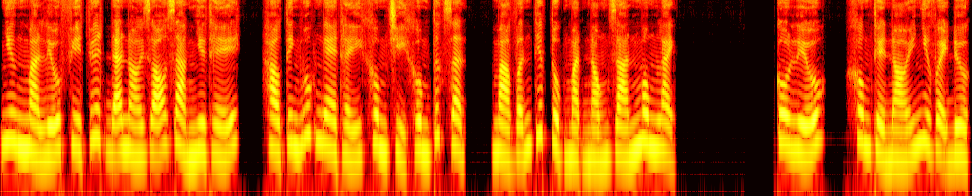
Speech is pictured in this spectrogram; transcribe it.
Nhưng mà Liễu Phi Tuyết đã nói rõ ràng như thế, Hào Tinh Húc nghe thấy không chỉ không tức giận, mà vẫn tiếp tục mặt nóng rán mông lạnh. Cô Liễu, không thể nói như vậy được,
